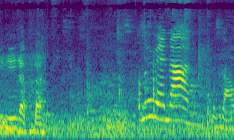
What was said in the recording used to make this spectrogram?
Ini dah dah. Kami menan. Belau.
